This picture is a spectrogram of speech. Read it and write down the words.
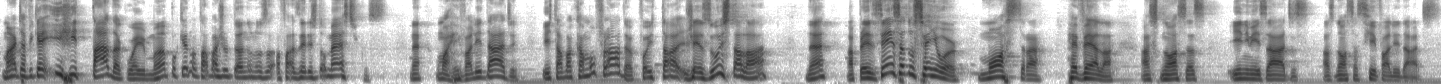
Marta fica irritada com a irmã porque não estava ajudando nos afazeres domésticos. Né? Uma rivalidade. E estava camuflada. Foi, tá, Jesus está lá, né? a presença do Senhor mostra, revela as nossas inimizades, as nossas rivalidades.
